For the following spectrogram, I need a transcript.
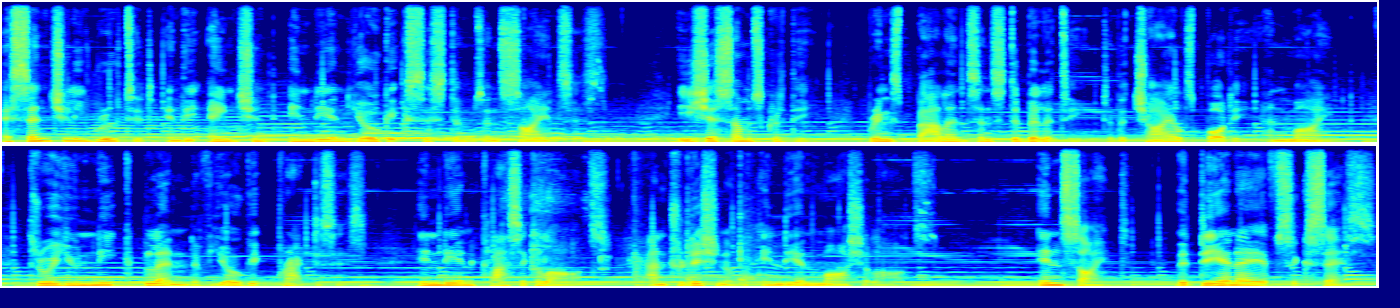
Essentially rooted in the ancient Indian yogic systems and sciences, Isha Samskriti brings balance and stability to the child's body and mind through a unique blend of yogic practices, Indian classical arts, and traditional Indian martial arts. Insight, the DNA of success,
